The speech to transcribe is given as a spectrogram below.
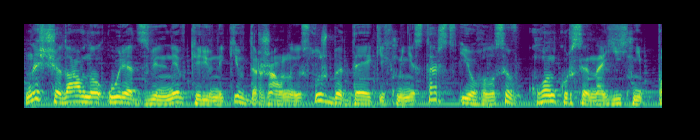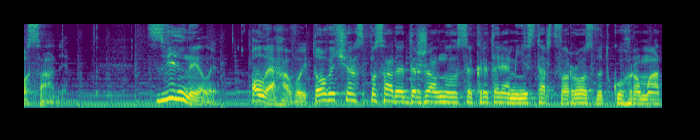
Нещодавно уряд звільнив керівників державної служби деяких міністерств і оголосив конкурси на їхні посади. Звільнили Олега Войтовича з посади державного секретаря Міністерства розвитку громад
